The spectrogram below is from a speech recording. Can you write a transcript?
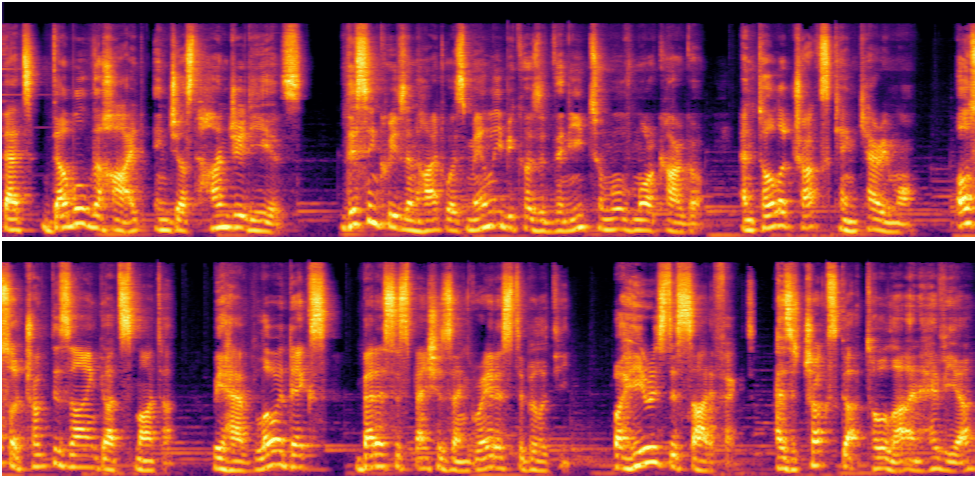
That's double the height in just 100 years. This increase in height was mainly because of the need to move more cargo, and taller trucks can carry more. Also, truck design got smarter. We have lower decks, better suspensions and greater stability. But here is the side effect. As the trucks got taller and heavier,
